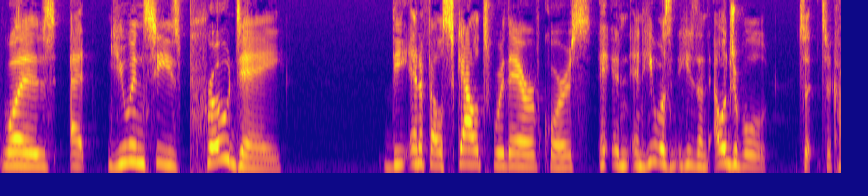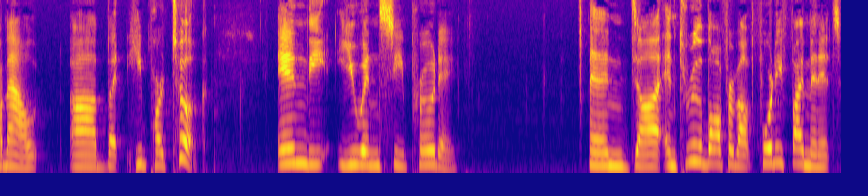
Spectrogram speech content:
was at UNC's Pro Day the NFL scouts were there, of course, and, and he wasn't he's ineligible to, to come out, uh, but he partook in the UNC Pro Day and uh, and threw the ball for about 45 minutes.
